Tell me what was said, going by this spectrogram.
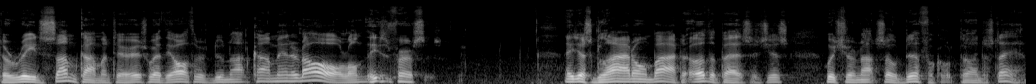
to read some commentaries where the authors do not comment at all on these verses. They just glide on by to other passages which are not so difficult to understand.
